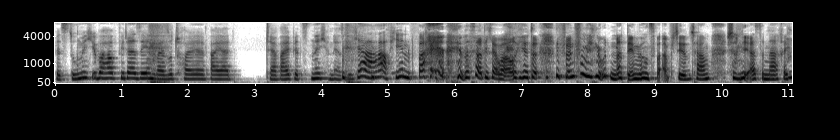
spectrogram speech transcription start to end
willst du mich überhaupt wiedersehen? Weil so toll war ja der Vibe jetzt nicht. Und er so, ja, auf jeden Fall. Das hatte ich aber auch. Ich hatte fünf Minuten, nachdem wir uns verabschiedet haben, schon die erste Nachricht.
